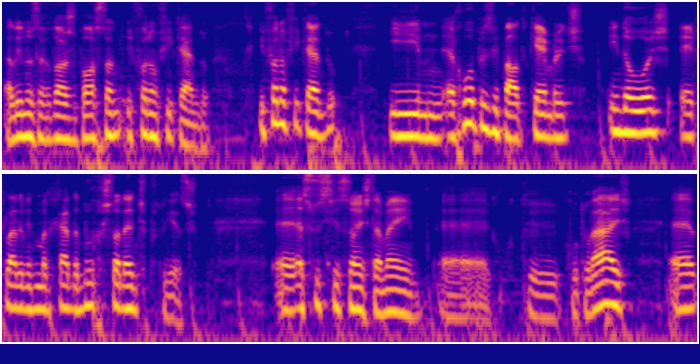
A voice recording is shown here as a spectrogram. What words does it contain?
ali nos arredores de Boston, e foram ficando. E foram ficando, e hum, a rua principal de Cambridge ainda hoje é claramente marcada por restaurantes portugueses. Uh, associações também uh, culturais, uh,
